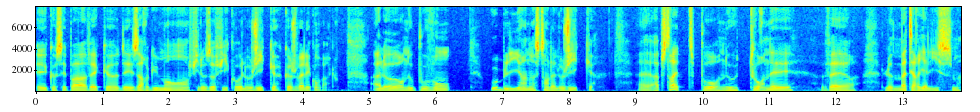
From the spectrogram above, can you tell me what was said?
et que c'est pas avec euh, des arguments philosophico-logiques que je vais les convaincre. Alors nous pouvons oublier un instant la logique euh, abstraite pour nous tourner vers le matérialisme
